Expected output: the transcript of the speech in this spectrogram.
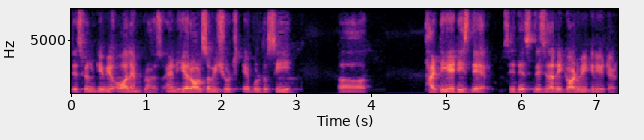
this will give you all employees. And here also we should able to see uh, 38 is there. See this, this is a record we created.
